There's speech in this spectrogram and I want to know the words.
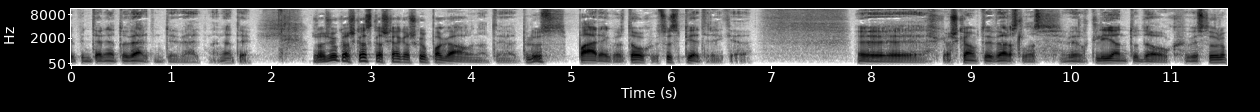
kaip interneto vertintojai vertina. Ne? Tai, žodžiu, kažkas kažką kažkur pagauna. Tai, plus pareigos, daug, suspėti reikia. E, kažkam tai verslas, vėl klientų daug, visur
